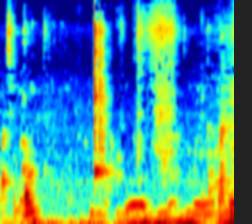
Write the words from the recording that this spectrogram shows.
Masih belum lagi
